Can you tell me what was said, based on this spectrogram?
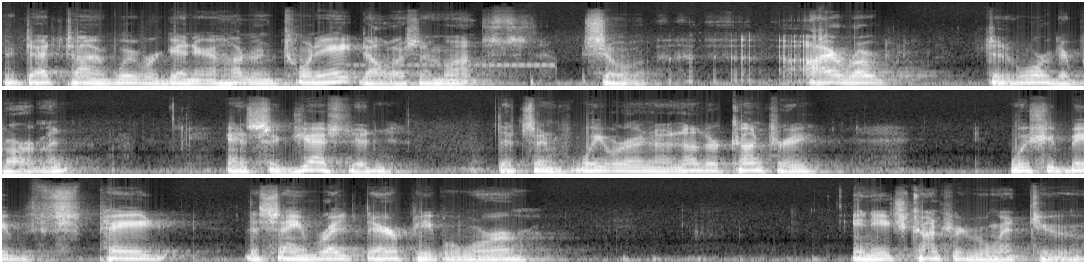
At that time, we were getting $128 a month. So uh, I wrote to the War Department and suggested that since we were in another country, we should be paid the same rate their people were in each country we went to.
